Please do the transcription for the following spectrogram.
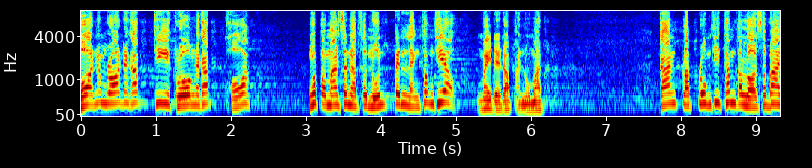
บ่อน้ำร้อนนะครับที่โครงนะครับขอ งบประมาณสนับสนุนเป็นแหล่งท่องเที่ยวไม่ได้รับอนุมัติ การปรับปรุงที่ถ้ำตลอดสบาย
